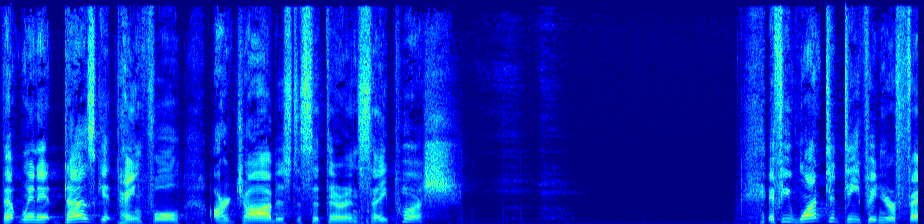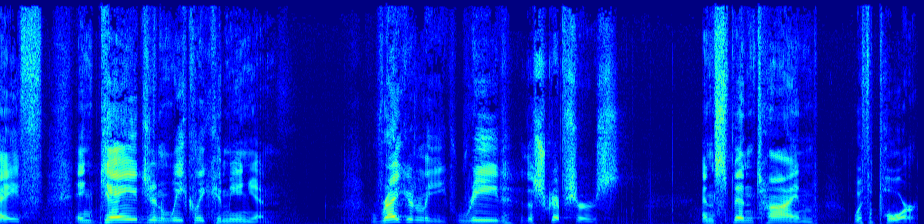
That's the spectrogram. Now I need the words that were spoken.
that when it does get painful, our job is to sit there and say, push. If you want to deepen your faith, engage in weekly communion, regularly read the scriptures, and spend time with the poor.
